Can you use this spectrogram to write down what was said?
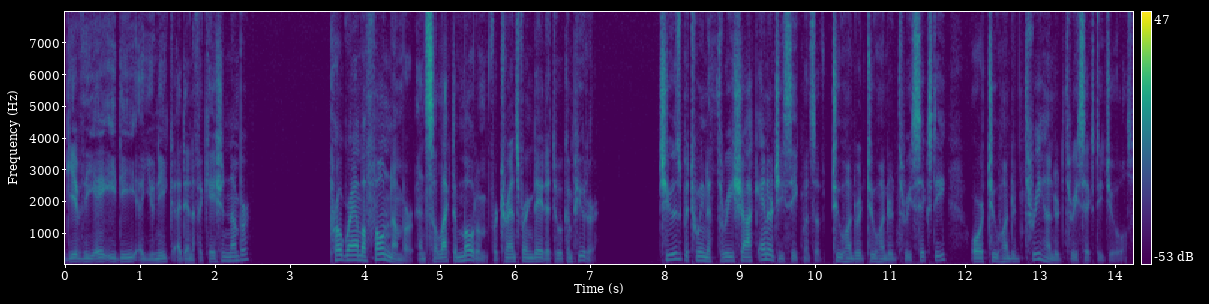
give the AED a unique identification number, program a phone number and select a modem for transferring data to a computer. Choose between a three shock energy sequence of 200 200 360 or 200 300 360 joules.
